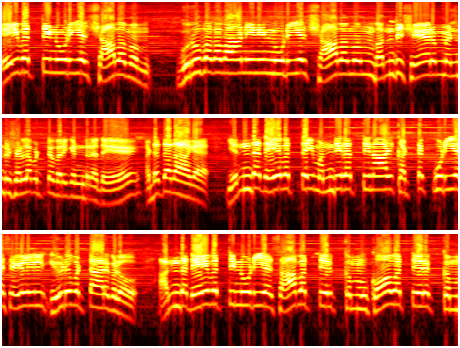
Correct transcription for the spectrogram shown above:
தெய்வத்தினுடைய சாபமும் குரு பகவானினுடைய சாபமும் வந்து சேரும் என்று சொல்லப்பட்டு வருகின்றது. அடுத்ததாக எந்த தெய்வத்தை மந்திரத்தினால் கட்டக்கூடிய செயலில் ஈடுபட்டார்களோ அந்த தெய்வத்தினுடைய சாபத்திற்கும் கோபத்திற்கும்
